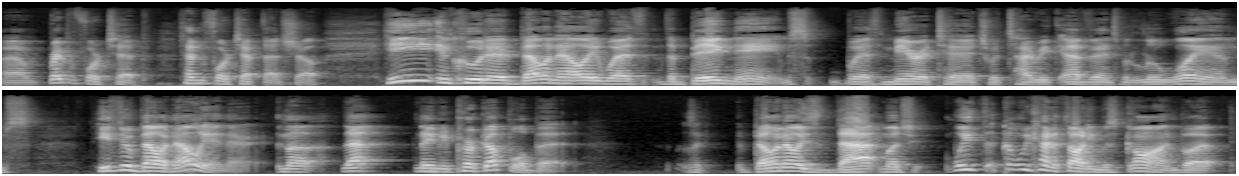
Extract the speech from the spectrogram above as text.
uh, right before tip, 10 before tip that show. He included Belinelli with the big names, with Mirotic, with Tyreke Evans, with Lou Williams. He threw Belinelli in there, and the, that made me perk up a little bit. It was like Belinelli's that much. We we kind of thought he was gone, but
